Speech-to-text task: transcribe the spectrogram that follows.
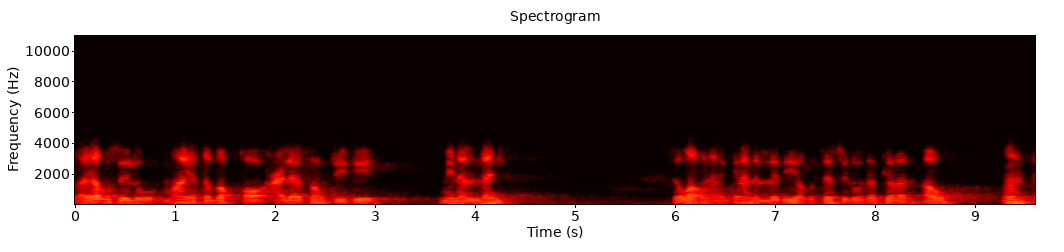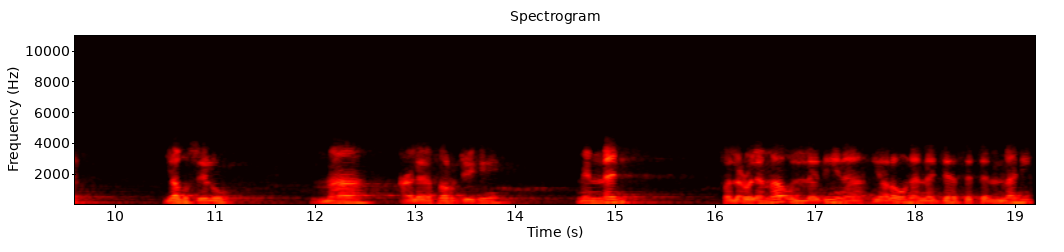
فيغسل ما يتبقى على فرجه من المني سواء كان الذي يغتسل ذكرا أو أنثى. يغسل ما على فرجه من مني فالعلماء الذين يرون نجاسة المني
